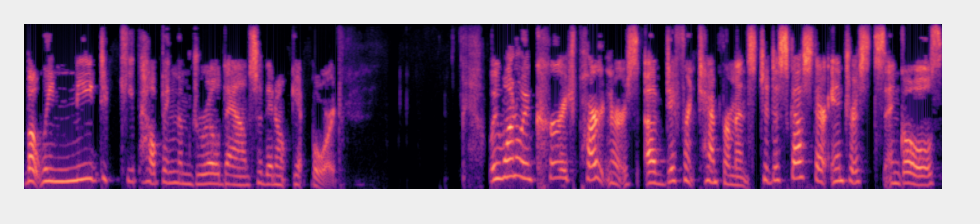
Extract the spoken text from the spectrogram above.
but we need to keep helping them drill down so they don't get bored we want to encourage partners of different temperaments to discuss their interests and goals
